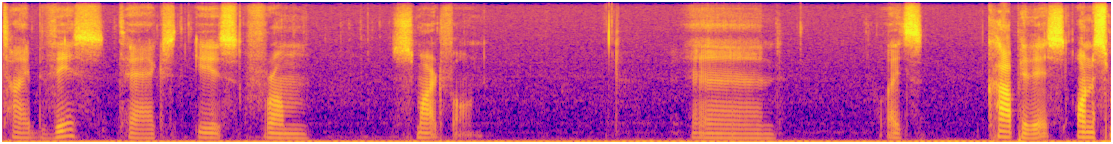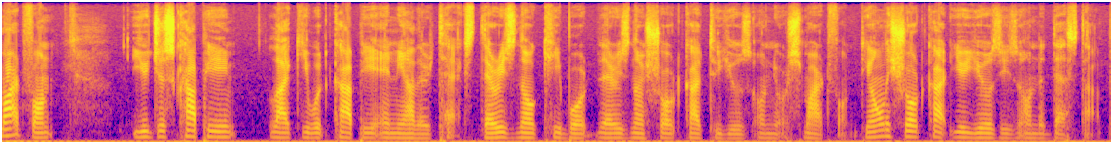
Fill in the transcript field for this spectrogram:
type this text is from smartphone and let's copy this. On a smartphone you just copy like you would copy any other text. There is no keyboard there is no shortcut to use on your smartphone. The only shortcut you use is on the desktop.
